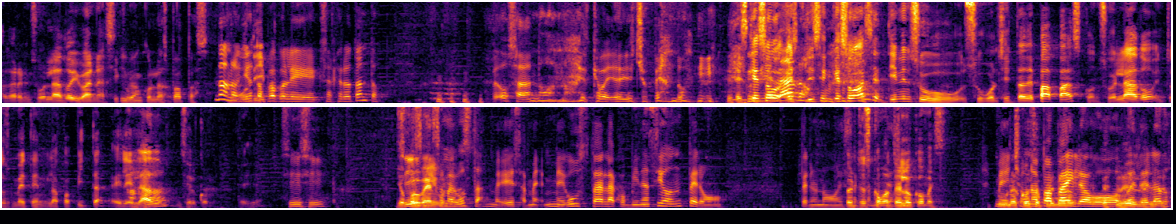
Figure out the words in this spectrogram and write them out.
agarren su helado y van así. Y como- van con las papas. No, no, Como yo dip. tampoco le exagero tanto. O sea, no, no es que vaya yo chopeando mi. Es que mi eso, es- dicen que eso hacen. Tienen su, su bolsita de papas con su helado, entonces meten la papita, el Ajá. helado y se lo comen. Sí, sí. Yo Sí, probé Eso me gusta, me, esa me, me gusta la combinación, pero, pero no es. Pero entonces, ¿cómo te lo comes? Me Una echo una papa y primero. luego el helado.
